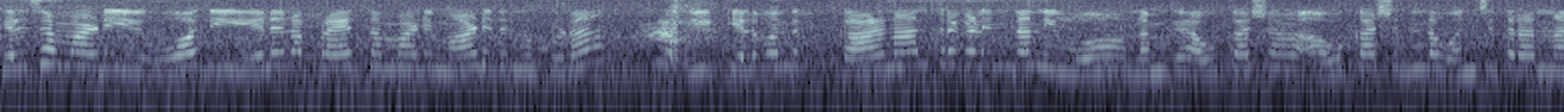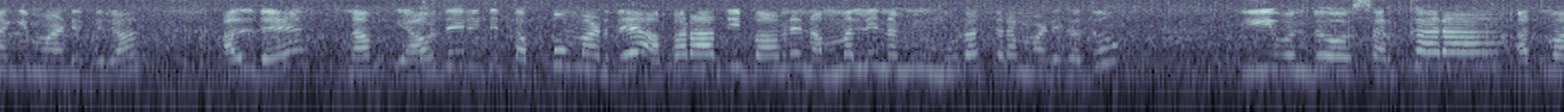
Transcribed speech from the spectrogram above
ಕೆಲಸ ಮಾಡಿ, ಓದಿ ಏನೇನೋ ಪ್ರಯತ್ನ ಮಾಡಿ ಮಾಡಿದ್ರು ಕೂಡ ಈ ಕೆಲವೊಂದು ಕಾರಣಾಂತರಗಳಿಂದ ನೀವು ನಮಗೆ ಅವಕಾಶ, ಅವಕಾಶದಿಂದ ವಂಚಿತರನ್ನಾಗಿ ಮಾಡಿದ್ದೀರಾ? ಅಲ್ಲದೆ ನಾವು ಯಾವುದೇ ರೀತಿ ತಪ್ಪು ಮಾಡದೆ ಅಪರಾಧಿ ಭಾವನೆ ನಮ್ಮಲ್ಲಿ ನಮಗೆ ಮೂಡೋ ಥರ ಮಾಡಿರೋದು ಈ ಒಂದು ಸರ್ಕಾರ ಅಥವಾ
